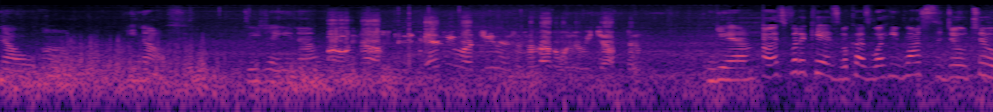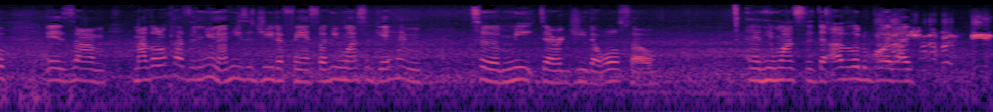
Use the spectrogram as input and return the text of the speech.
No, um, Enuff. DJ Enuff. Oh, no. Angie Martinez is another one to reach out to. Yeah. No, it's for the kids because what he wants to do too is, um, my little cousin, you know, he's a Jeter fan, so he wants to get him to meet Derek Jeter also. And he wants to, the other little boy Well, that like, should have been e-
